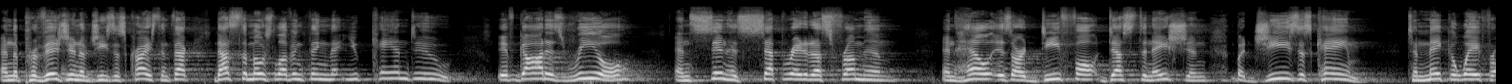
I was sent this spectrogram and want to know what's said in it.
and the provision of Jesus Christ. In fact, that's the most loving thing that you can do. If God is real and sin has separated us from Him, and hell is our default destination, but Jesus came to make a way for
